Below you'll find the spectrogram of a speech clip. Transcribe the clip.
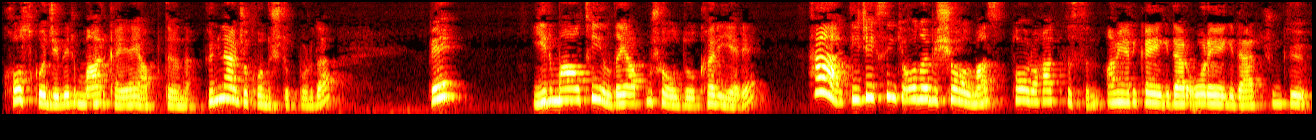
koskoca bir markaya yaptığını günlerce konuştuk burada ve 26 yılda yapmış olduğu kariyeri ha diyeceksin ki ona bir şey olmaz. Doğru haklısın. Amerika'ya gider, oraya gider. Çünkü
